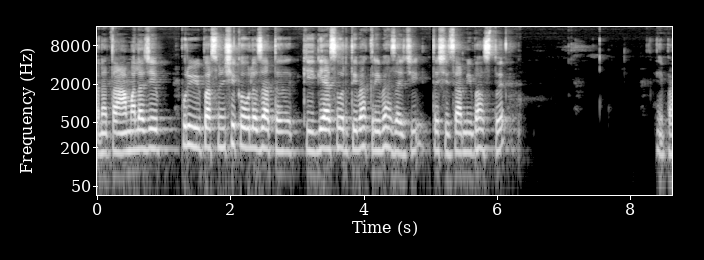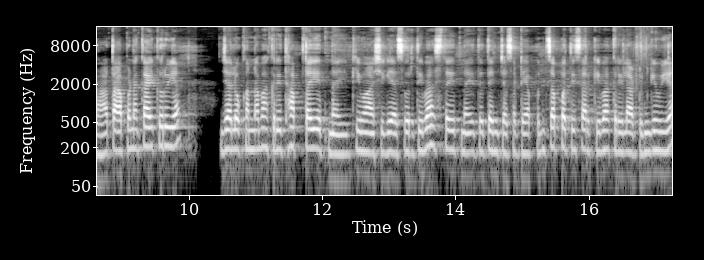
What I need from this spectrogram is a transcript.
पण आता आम्हाला जे पूर्वीपासून शिकवलं जातं की गॅसवरती भाकरी भाजायची तशीच आम्ही भाजतो आहे हे पहा आता आपण काय करूया? ज्या लोकांना भाकरी थापता येत नाही किंवा अशी गॅसवरती भाजता येत नाही तर त्यांच्यासाठी आपण चपातीसारखी भाकरी लाटून घेऊया.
